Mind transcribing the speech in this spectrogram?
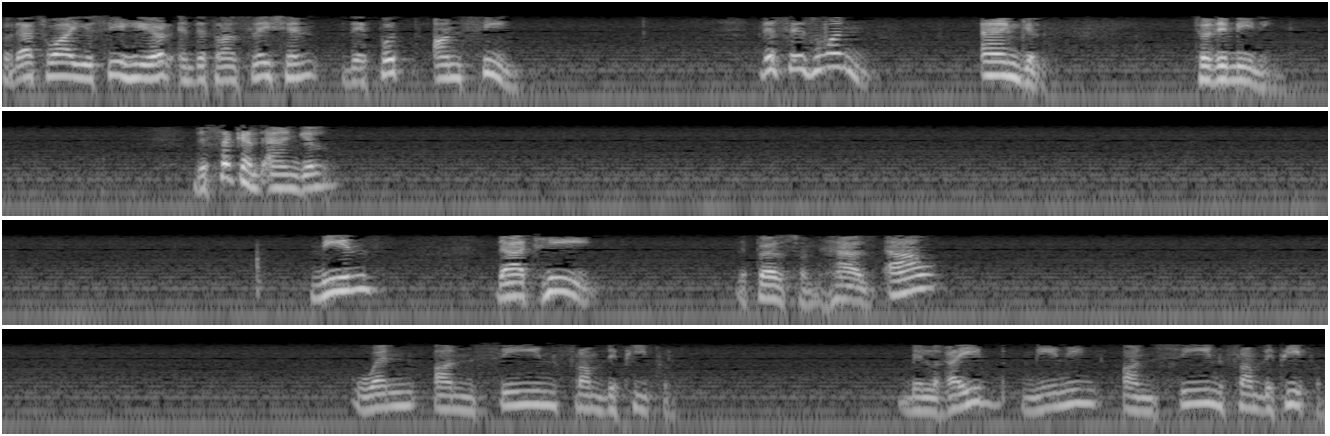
So that's why you see here in the translation they put unseen. This is one angle to the meaning. The second angle means that he, the person, has awe when unseen from the people. Bilghaib meaning unseen from the people.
